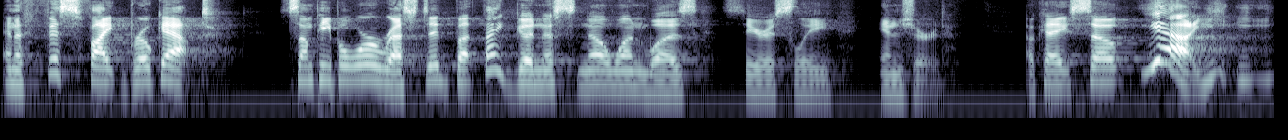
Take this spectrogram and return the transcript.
and a fist fight broke out. Some people were arrested, but thank goodness no one was seriously injured. Okay, so yeah, y-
